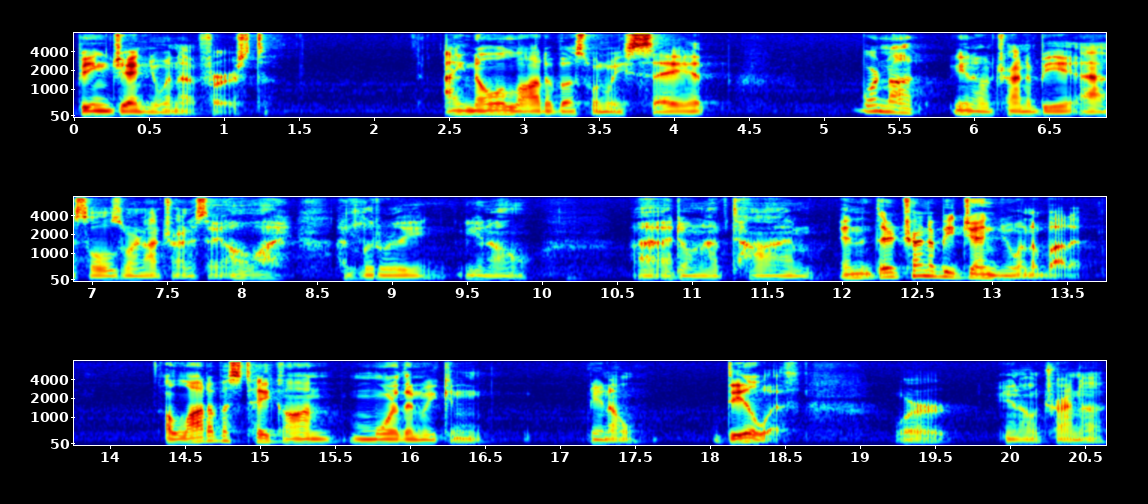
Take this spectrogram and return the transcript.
being genuine at first. I know a lot of us, when we say it, we're not, you know, trying to be assholes. We're not trying to say, oh, I, I literally, you know, I, I don't have time. And they're trying to be genuine about it. A lot of us take on more than we can, you know, deal with. We're you know, trying to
